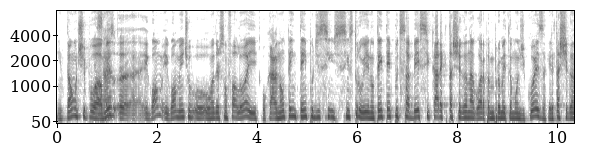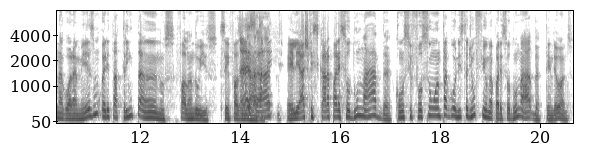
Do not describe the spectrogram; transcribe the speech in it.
Então, tipo, ao mesmo, uh, igual, igualmente o, o, Anderson falou aí, o cara não tem tempo de se, de se instruir, não tem tempo de saber esse cara que tá chegando agora para me prometer um monte de coisa, ele tá chegando agora mesmo ou ele tá 30 anos falando isso, sem fazer é, nada. Exatamente. Ele acha que esse cara apareceu do nada, como se fosse um antagonista de um filme, apareceu do nada, entendeu, Anderson?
